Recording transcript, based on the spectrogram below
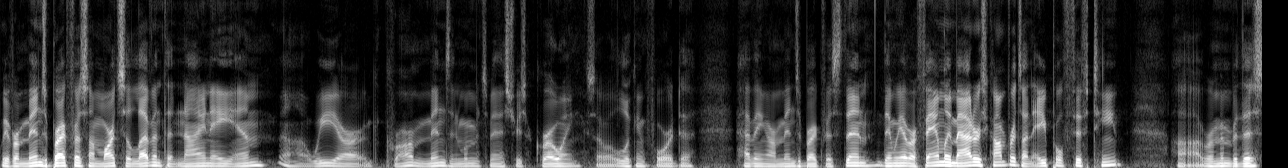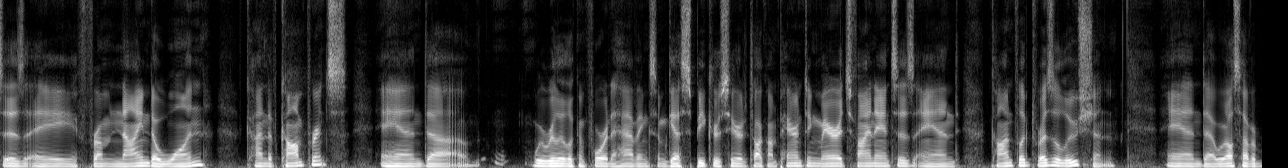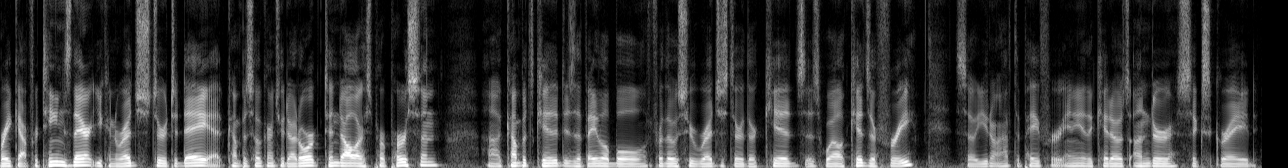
We have our men's breakfast on March 11th at 9 a.m. Uh, we are our men's and women's ministries are growing, so looking forward to having our men's breakfast then. Then we have our Family Matters conference on April 15th. Uh, remember, this is a from 9 to 1 kind of conference, and uh, we're really looking forward to having some guest speakers here to talk on parenting, marriage, finances, and conflict resolution. And uh, we also have a breakout for teens there. You can register today at compasshillcountry.org, $10 per person. Uh, Compass Kid is available for those who register their kids as well. Kids are free, so you don't have to pay for any of the kiddos under sixth grade.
